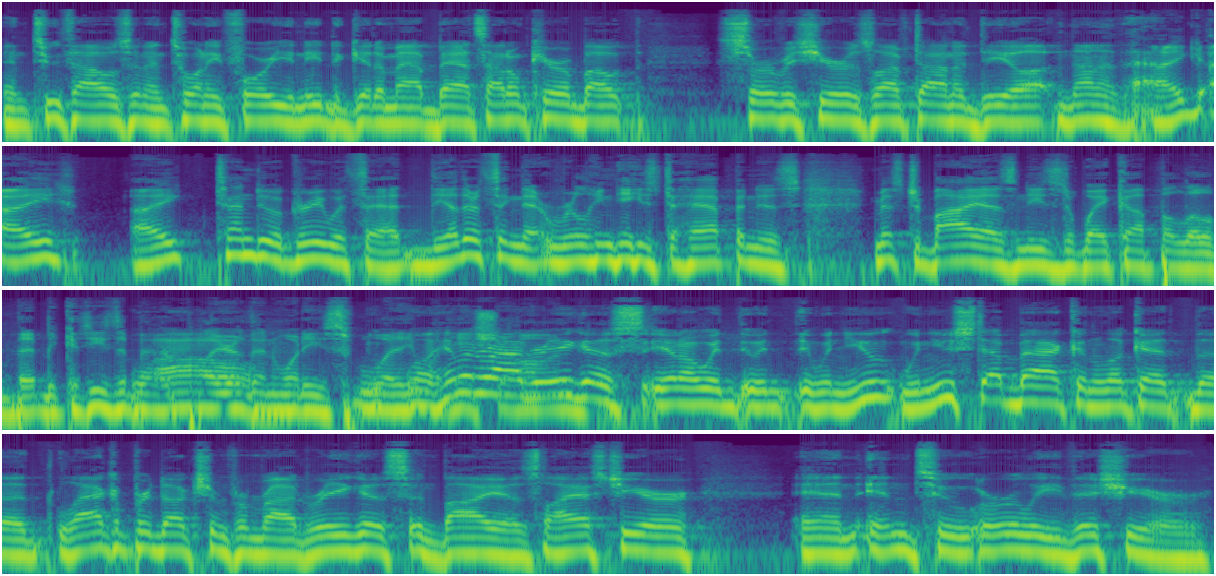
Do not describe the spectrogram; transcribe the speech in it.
in 2024, you need to get them at bats. I don't care about service years left on a deal. None of that. I, I I tend to agree with that. The other thing that really needs to happen is Mr. Baez needs to wake up a little bit because he's a better wow. player than what he's what, well. What him and Rodriguez, you know, when, you when you step back and look at the lack of production from Rodriguez and Baez last year and into early this year,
